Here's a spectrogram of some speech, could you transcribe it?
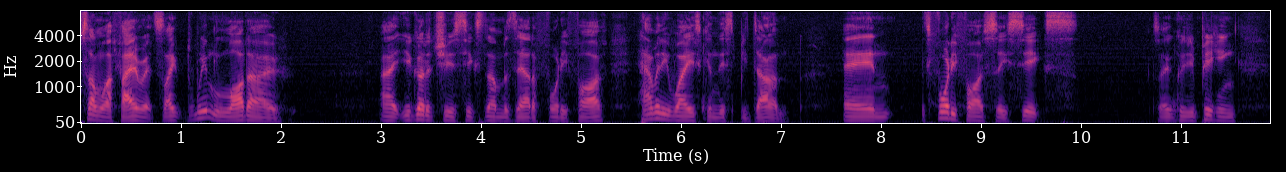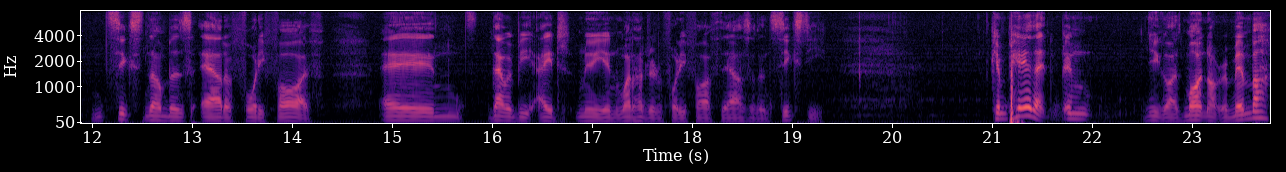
some of my favourites. Like win lotto, uh, you've got to choose six numbers out of 45. How many ways can this be done? And it's 45C6. So because you're picking six numbers out of 45 and that would be eight million one hundred forty-five thousand and sixty. Compare that, and you guys might not remember.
